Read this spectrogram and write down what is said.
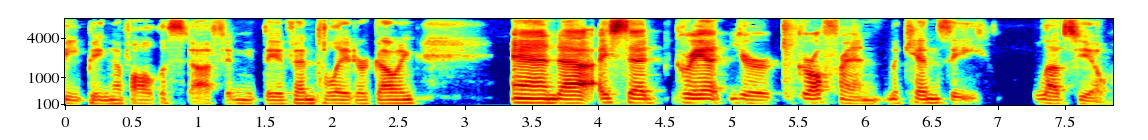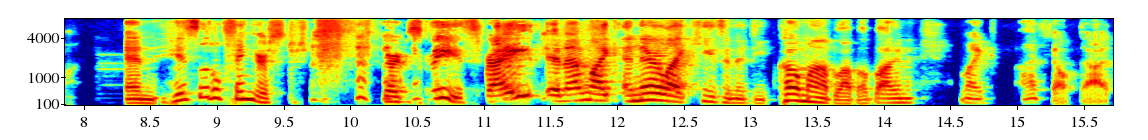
beeping of all the stuff and the ventilator going and uh, i said grant your girlfriend mackenzie loves you. And his little fingers start to squeeze right? And i'm like and they're like he's in a deep coma blah blah blah. And i'm like i felt that.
